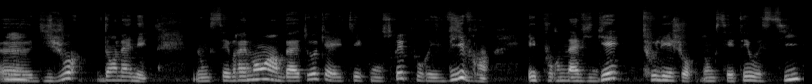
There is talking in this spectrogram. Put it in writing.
mm. dix 10 jours dans l'année. Donc, c'est vraiment un bateau qui a été construit pour y vivre et pour naviguer tous les jours. Donc, c'était aussi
